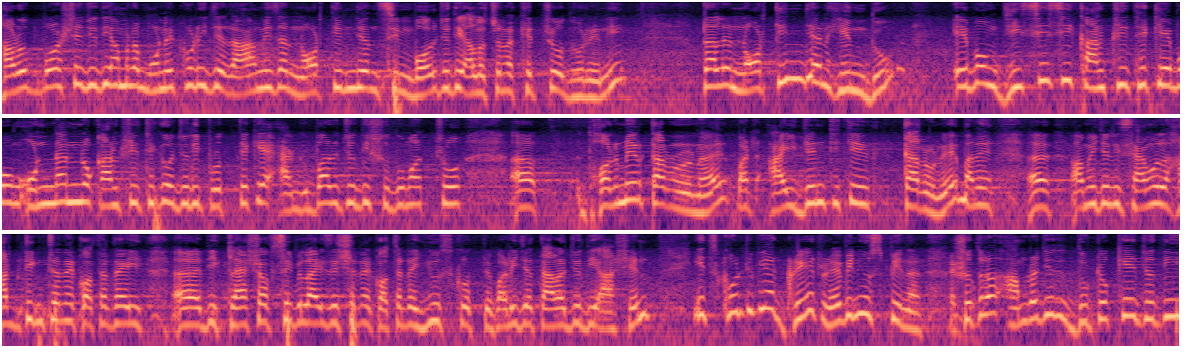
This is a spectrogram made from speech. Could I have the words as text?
ভারতবর্ষে যদি আমরা মনে করি যে Ram is a north Indian symbol যদি আলোচনার ক্ষেত্রেও ধরে নিই, তাহলে নর্থ ইন্ডিয়ান হিন্দু এবং জিসিসি কান্ট্রি থেকে এবং অন্যান্য কান্ট্রি থেকেও যদি প্রত্যেকে একবার যদি শুধুমাত্র ধর্মের কারণে নয় বাট আইডেন্টিটির কারণে মানে আমি যদি স্যামুয়েল হান্টিংটনের কথাটাই দি ক্ল্যাশ অফ সিভিলাইজেশনের কথাটা ইউজ করতে পারি যে তারা যদি আসেন it's going to be a great revenue spinner সুতরাং আমরা যদি দুটোকে যদি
